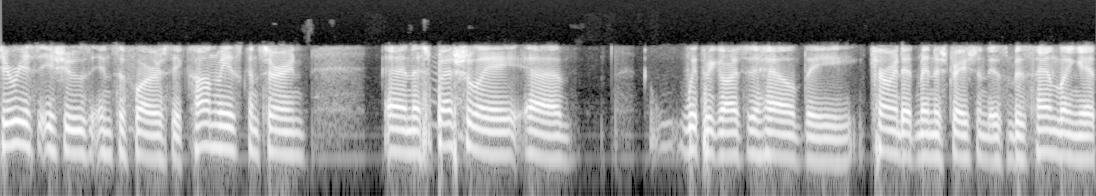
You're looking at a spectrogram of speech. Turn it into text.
serious issues insofar as the economy is concerned, and especially uh, with regards to how the current administration is mishandling it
